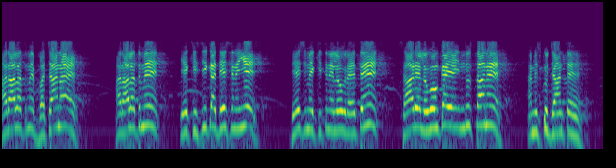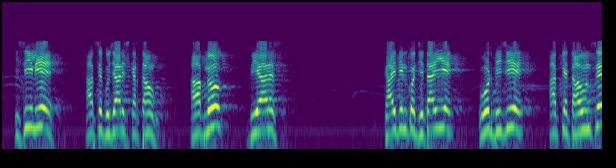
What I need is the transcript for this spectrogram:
हर हालत में बचाना है। हर हालत में ये किसी का देश नहीं है। देश में कितने लोग रहते हैं? सारे लोगों का ये हिंदुस्तान है। हम इसको जानते हैं। इसीलिए आपसे गुजारिश करता हूँ। आप लोग बीआरएस कायदीन को जिताइए वोट दीजिए। आपके ताउन से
